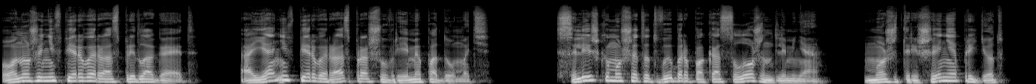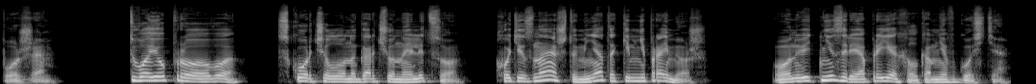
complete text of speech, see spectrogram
Он уже не в первый раз предлагает, а я не в первый раз прошу время подумать. Слишком уж этот выбор пока сложен для меня. Может, решение придет позже. «Твое право», – скорчило он огорченное лицо хоть и зная, что меня таким не проймешь. Он ведь не зря приехал ко мне в гости.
